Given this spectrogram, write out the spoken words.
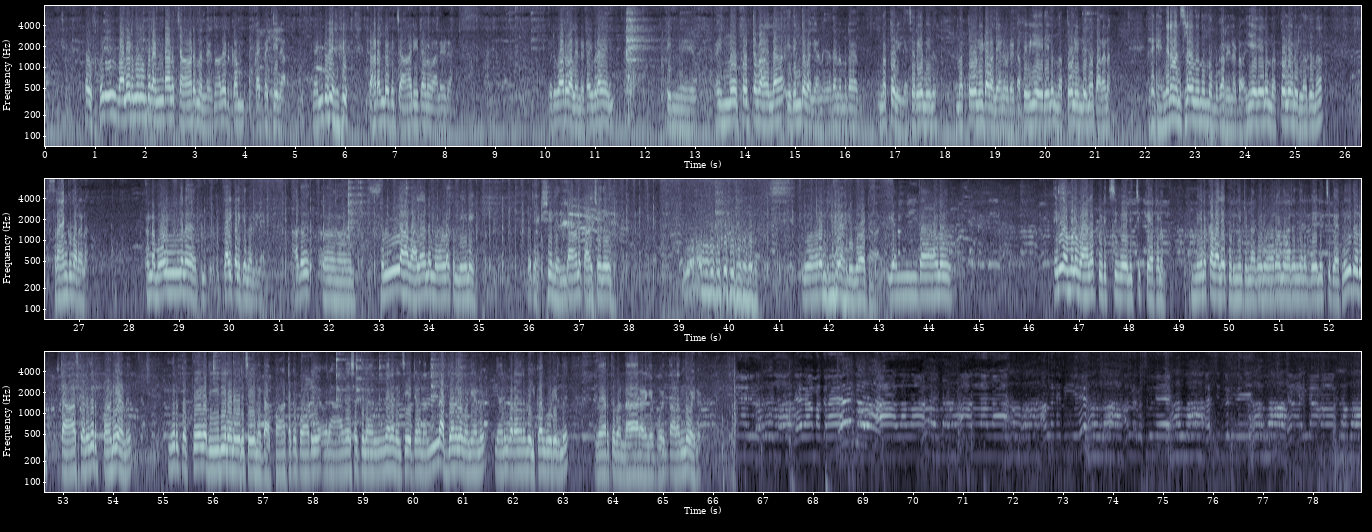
ഈ വലയിടുന്നതിന് മുമ്പ് രണ്ടാൾ ചാടുന്നുണ്ടായിരുന്നു. അത് എടുക്കാൻ പറ്റിയില്ല. രണ്ടുപേര് കടലിലേക്ക് ചാടിയിട്ടാണ് വലയിടുക ഒരുപാട് വലയുണ്ട് കേട്ടോ ഇവിടെ പിന്നെ ഇന്ന് ഇപ്പോഴത്തെ വല ഇതിന്റെ വലയാണ്. ഏതാണ് നമ്മുടെ നത്തോളിയില്ലേ ചെറിയ മീൻ നത്തോളിയുടെ വലയാണ് ഇവിടെ കേട്ടോ അപ്പോൾ ഈ ഏരിയയിൽ നത്തോളി ഉണ്ട് എന്നാണ് പറയണത് ഇതൊക്കെ എങ്ങനെ മനസ്സിലാവുന്നതൊന്നും നമുക്കറിയില്ല കേട്ടോ. ഈ ഏരിയയിൽ നത്തോളിയാണ് ഉള്ളത് എന്ന് സ്രാങ്ക് പറയണേ. എന്റെ മോളിങ്ങനെ ഇതായി കളിക്കുന്നുണ്ടല്ലേ അത് ഫുൾ ആ വലേന്റെ മുകളിലൊക്കെ മീനെ. ഒരു രക്ഷയിൽ എന്താണ് കാഴ്ചത്? വേറെ അനുഭവട്ടാ. എന്താണ്? ഇനി നമ്മൾ വല പിടിച്ച് വലിച്ച് കയറ്റണം മീനൊക്കെ വല കുടുങ്ങിയിട്ടുണ്ട്. അപ്പോൾ ഇനി ഓരോന്നോരോന്ന് ഇങ്ങനെ വലിച്ച് കയറ്റണം. ഇതൊരു ടാസ്ക്കാണ് ഇതൊരു പണിയാണ്. ഇതൊരു പ്രത്യേക രീതിയിലാണ് ഇവർ ചെയ്യുന്നത് കേട്ടോ പാട്ടൊക്കെ പാടി ഒരാവേശത്തിൽ അങ്ങനെ വലിച്ച് കയറ്റിയാണ്. നല്ല അധ്വാനമുള്ള പണിയാണ്. ഞാനും കുറേ നേരം വലിക്കാൻ കൂടിയിരുന്ന് വേർത്ത് പണ്ടാരടങ്ങിപ്പോയി തളർന്നു പോയിന്. നബിയെ അല്ല റസൂലേ അർജിൻ കളിവേ ലാ ഇലാഹ ലാ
